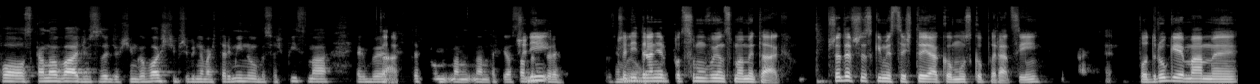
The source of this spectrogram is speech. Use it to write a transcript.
poskanować, wysłać do księgowości, przypilnować terminu, wysłać pisma, jakby tak. też mam, mam takie osoby, Czyli... które Czyli Daniel, podsumowując, mamy tak. Przede wszystkim jesteś ty jako mózg operacji. Po drugie, mamy,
